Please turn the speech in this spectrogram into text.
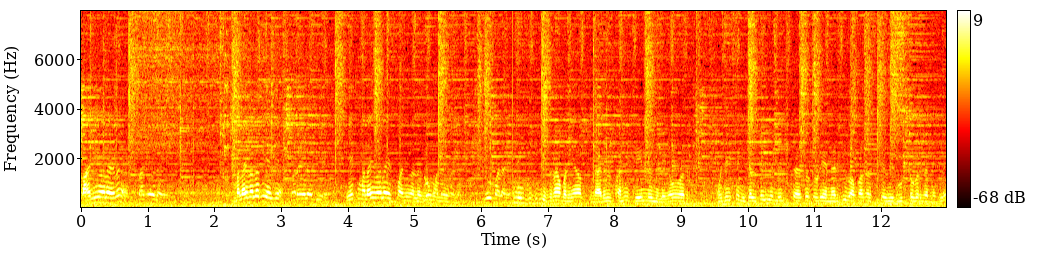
पानी वाला है ना? पानी वाला है। मलाई वाला भी है क्या? मलाई वाला भी है। एक मलाई वाला एक पानी वाला दो मलाई वाला। इतना बढ़िया नारियल पानी ट्रेन में मिलेगा और मुझे इसे निकलते ही मिल जाए तो थोड़ी एनर्जी वापस अच्छे हुई रूट कवर करने के लिए।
